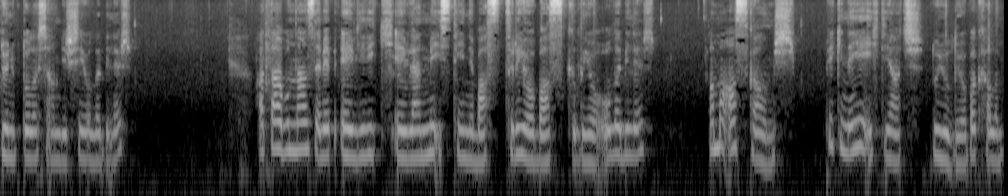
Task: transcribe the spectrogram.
dönüp dolaşan bir şey olabilir. Hatta bundan sebep evlilik, evlenme isteğini bastırıyor, baskılıyor olabilir. Ama az kalmış. Peki neye ihtiyaç duyuluyor bakalım.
